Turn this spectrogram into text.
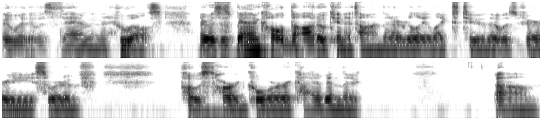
it, w- it was them, and then who else? There was this band called the Autokineton that I really liked too. That was very sort of post hardcore, kind of in the um,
